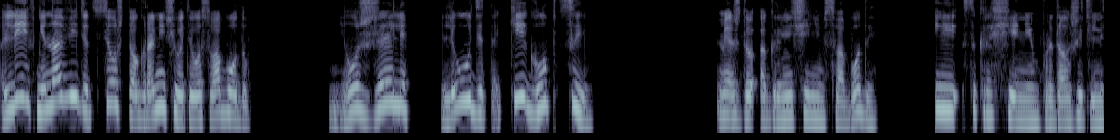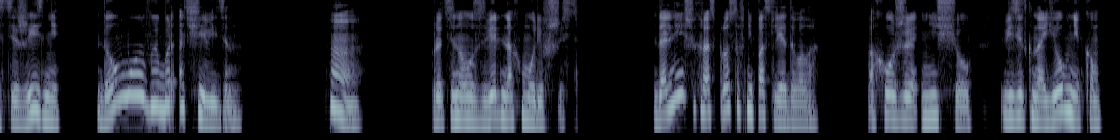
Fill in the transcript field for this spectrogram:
«Лейф ненавидит все, что ограничивает его свободу. Неужели люди такие глупцы?» Между ограничением свободы и сокращением продолжительности жизни, думаю, выбор очевиден. «Хм», — протянул зверь, нахмурившись. Дальнейших расспросов не последовало. Похоже, не счел визит к наемникам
